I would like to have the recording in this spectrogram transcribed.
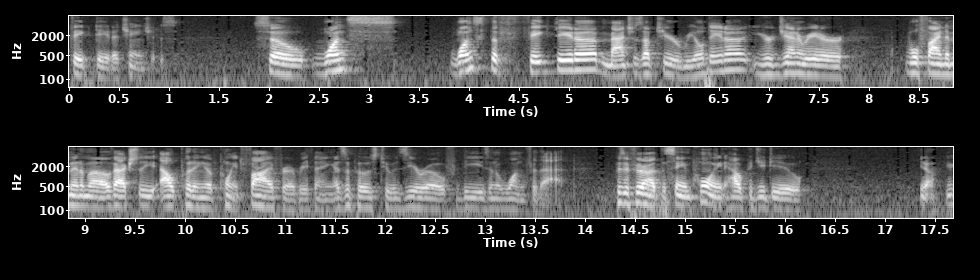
fake data changes. So once, once the fake data matches up to your real data, your generator will find a minima of actually outputting a 0.5 for everything, as opposed to a zero for these and a one for that. Because if they're not at the same point, how could you do, you know, you,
